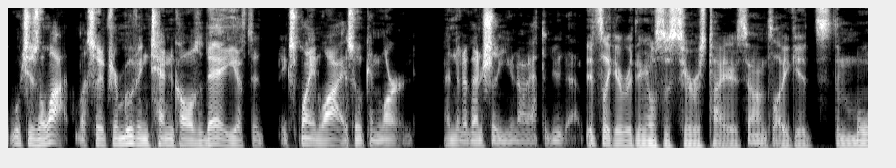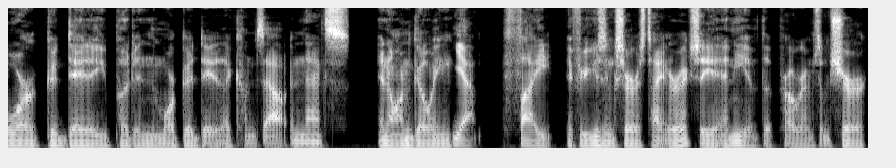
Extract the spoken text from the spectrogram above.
which is a lot. So if you're moving 10 calls a day, you have to explain why so it can learn. And then eventually you not have to do that. It's like everything else is ServiceTitan. It sounds like it's the more good data you put in, the more good data that comes out. And that's an ongoing Yeah. Fight. If you're using ServiceTitan or actually any of the programs, I'm sure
